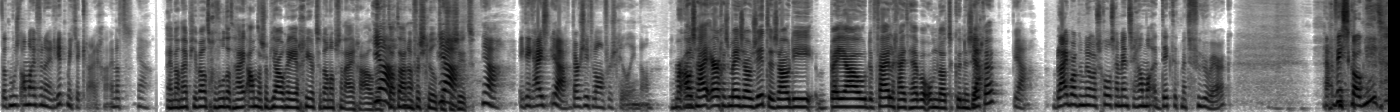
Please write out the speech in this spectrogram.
Dat moest allemaal even een ritmetje krijgen. En dat, ja. En dan heb je wel het gevoel dat hij anders op jou reageert dan op zijn eigen ouders. Ja. Dat daar een verschil tussen Ja. zit. Ja, ik denk hij is, ja, daar zit wel een verschil in dan. Maar als hij ergens mee zou zitten, zou die bij jou de veiligheid hebben om dat te kunnen Ja. zeggen? Ja, blijkbaar op de middelbare school zijn mensen helemaal addicted met vuurwerk. Ja, wist ik ook niet.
